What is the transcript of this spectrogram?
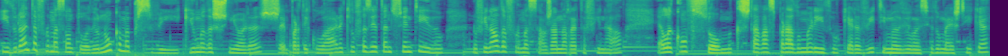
E durante a formação toda eu nunca me apercebi que uma das senhoras, em particular, aquilo fazia tanto sentido. No final da formação, já na reta final, ela confessou-me que se estava a separar do marido, que era vítima de violência doméstica,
